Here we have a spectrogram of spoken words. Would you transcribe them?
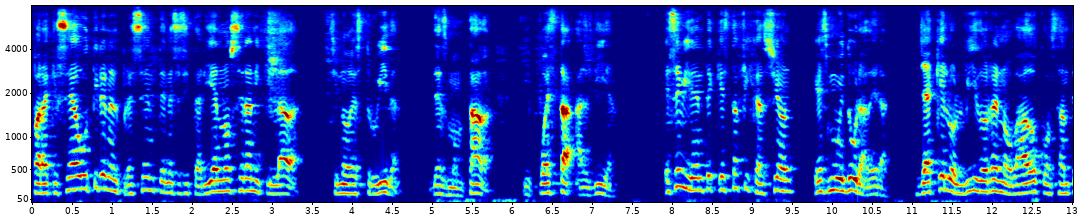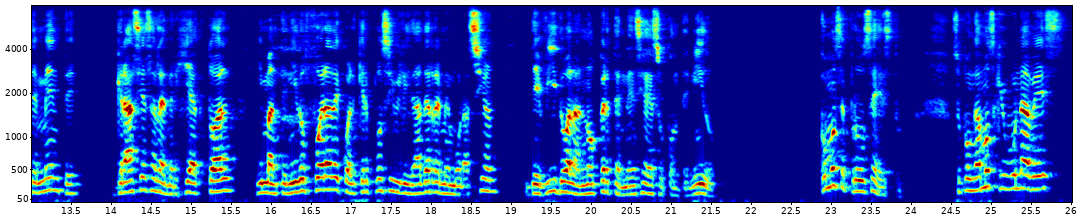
Para que sea útil en el presente necesitaría no ser aniquilada, sino destruida, desmontada y puesta al día. Es evidente que esta fijación es muy duradera, ya que el olvido es renovado constantemente gracias a la energía actual y mantenido fuera de cualquier posibilidad de rememoración debido a la no pertenencia de su contenido. ¿Cómo se produce esto? Supongamos que hubo una vez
